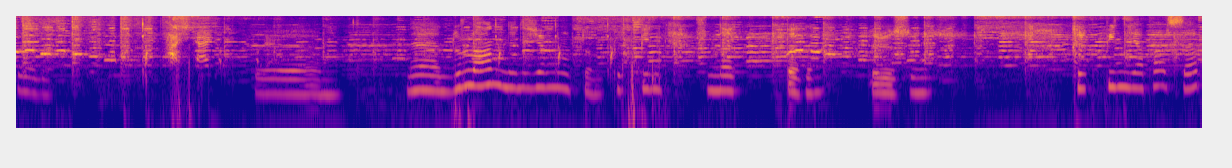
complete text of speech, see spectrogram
şey olur. Ne dur lan ne diyeceğimi unuttum. 40 bin şunda bakın görüyorsunuz. 40 bin yaparsak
